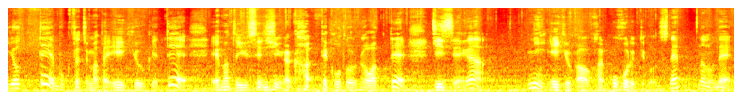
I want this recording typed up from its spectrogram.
よって僕たちまた影響を受けてまた優先順位が変わって行動が変わって人生がに影響が起こるということですね。なので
